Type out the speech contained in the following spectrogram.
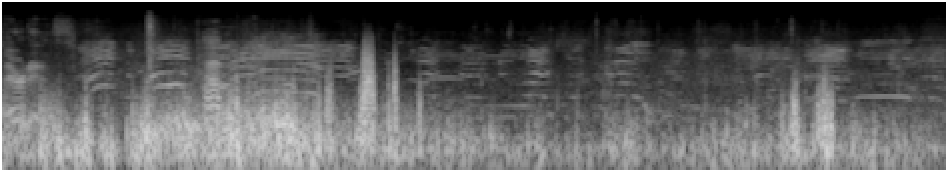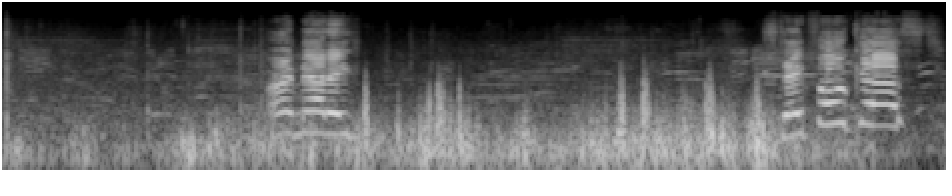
There it is. Up. All right, Mattie. Stay focused.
